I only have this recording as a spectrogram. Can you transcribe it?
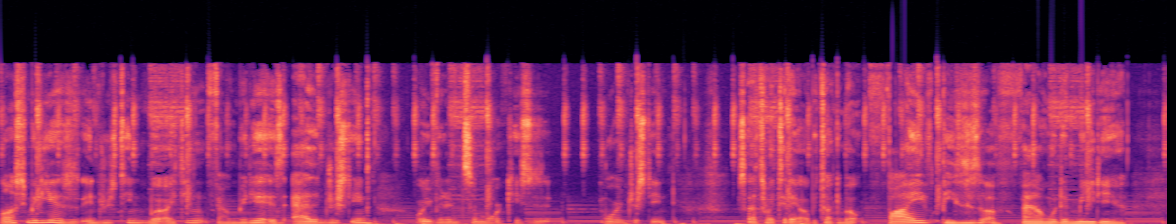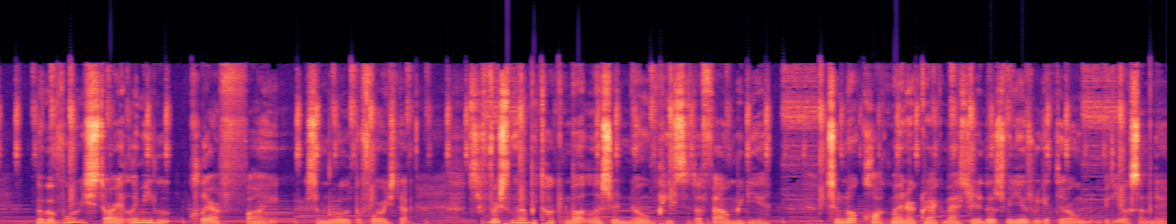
Lost media is interesting, but I think found media is as interesting, or even in some more cases, more interesting. So that's why today I'll be talking about five pieces of found media. But before we start, let me clarify some rules before we start. So firstly, I'll be talking about lesser known pieces of found media. So no Clockman or Crackmaster, those videos will get their own video someday.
